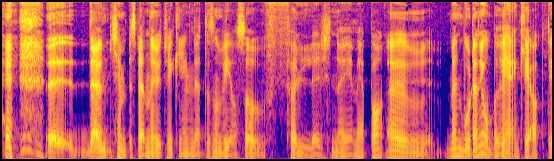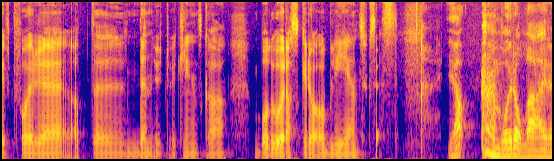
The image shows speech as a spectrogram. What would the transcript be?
Det er en kjempespennende utvikling, dette, som vi også følger nøye med på. Men hvordan jobber vi egentlig aktivt for at den utviklingen skal både gå raskere og bli en suksess? Ja, vår rolle er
